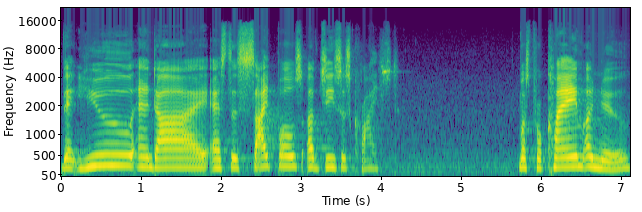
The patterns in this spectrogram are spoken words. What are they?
that you and I, as disciples of Jesus Christ, must proclaim anew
